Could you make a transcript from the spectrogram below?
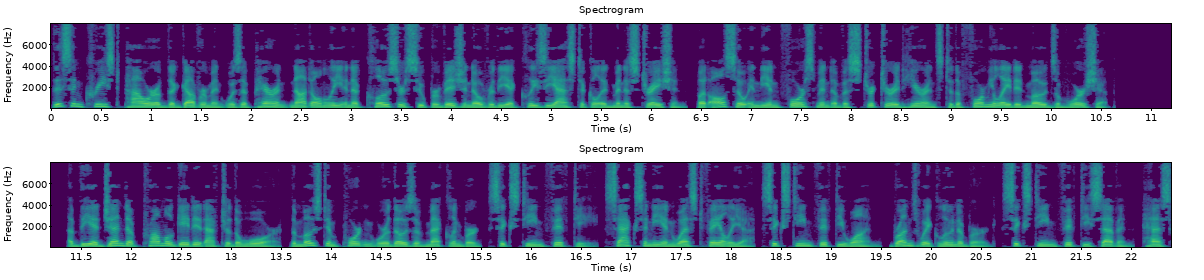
This increased power of the government was apparent not only in a closer supervision over the ecclesiastical administration, but also in the enforcement of a stricter adherence to the formulated modes of worship. Of the agenda promulgated after the war, the most important were those of Mecklenburg, 1650, Saxony and Westphalia, 1651, Brunswick-Lüneburg, 1657, Hesse,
